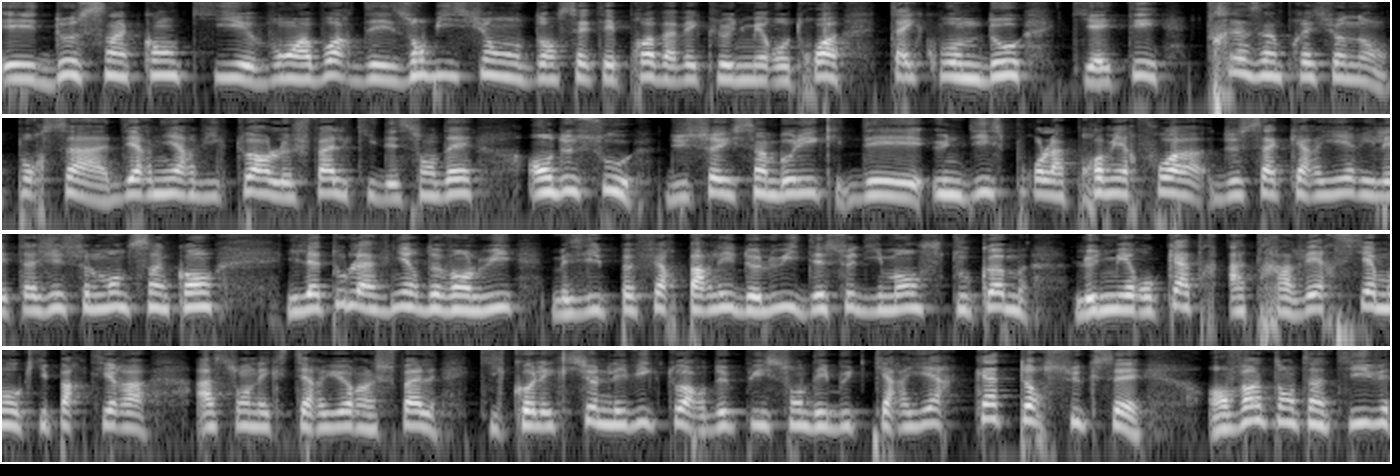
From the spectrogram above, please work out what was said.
et deux 5 ans qui vont avoir des ambitions dans cette épreuve avec le numéro 3, Taekwondo, qui a été très impressionnant pour sa dernière victoire, le cheval qui descendait en dessous du seuil symbolique des 10 pour la première fois de sa carrière. Il est âgé seulement de 5 ans, il a tout l'avenir devant lui, mais il peut faire parler de lui dès ce dimanche, tout comme le numéro 4 à travers Qui partira à son extérieur, un cheval qui collectionne les victoires depuis son début de carrière, 14 succès en 20 tentatives,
